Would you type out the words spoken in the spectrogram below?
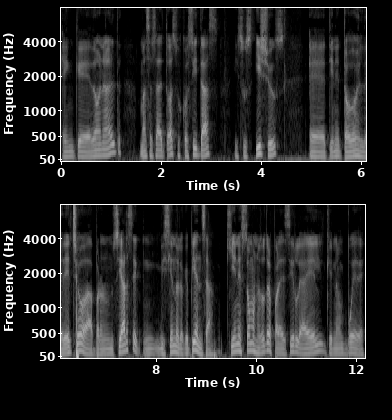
en que Donald, más allá de todas sus cositas y sus issues, eh, tiene todo el derecho a pronunciarse diciendo lo que piensa. ¿Quiénes somos nosotros para decirle a él que no puede?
